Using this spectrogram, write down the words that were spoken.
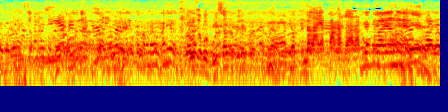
Ulang Pangandaran. Nelayan Pangandaran.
